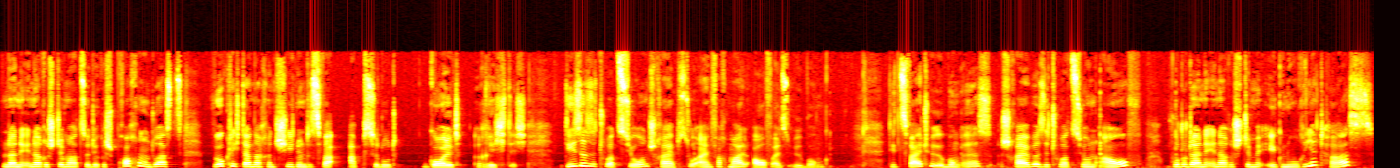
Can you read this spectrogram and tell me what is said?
und deine innere Stimme hat zu dir gesprochen und du hast wirklich danach entschieden und es war absolut goldrichtig. Diese Situation schreibst du einfach mal auf als Übung. Die zweite Übung ist, schreibe Situationen auf, wo du deine innere Stimme ignoriert hast,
